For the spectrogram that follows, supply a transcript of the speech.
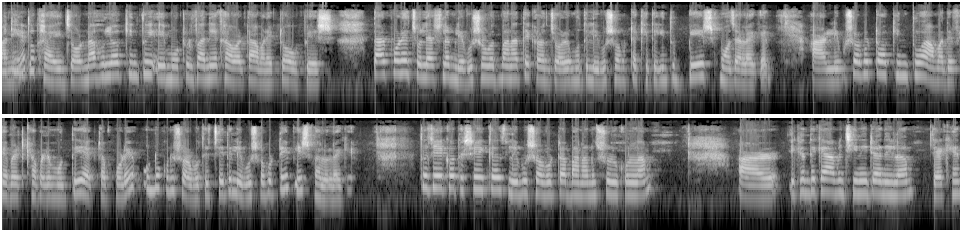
বানিয়ে? তো খাই। জ্বর না হলেও কিন্তু এই মোটর বানিয়ে খাওয়াটা আমার একটা অভ্যেস। তারপরে চলে আসলাম লেবু শরবত বানাতে কারণ জ্বরের মধ্যে লেবু শরবতটা খেতে কিন্তু বেশ মজা লাগে। আর লেবু শরবতটাও কিন্তু আমাদের ফেভারিট খাবারের মধ্যে একটা পড়ে। অন্য কোনো শরবতের চাইতে লেবু শরবতটাই বেশ ভালো লাগে। তো যে কথা, সেই কাজ লেবু শরবতটা বানানো শুরু করলাম। আর এখান থেকে আমি চিনিটা নিলাম। দেখেন,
